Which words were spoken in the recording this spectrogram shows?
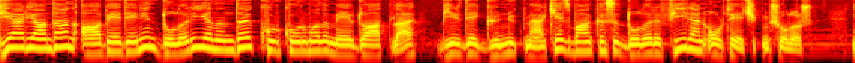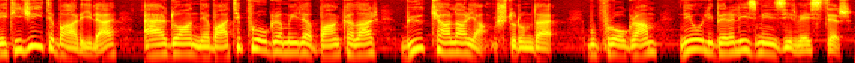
Diğer yandan ABD'nin doları yanında kur korumalı mevduatla bir de günlük Merkez Bankası doları fiilen ortaya çıkmış olur. Netice itibarıyla Erdoğan Nebati programıyla bankalar büyük karlar yapmış durumda. Bu program neoliberalizmin zirvesidir.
